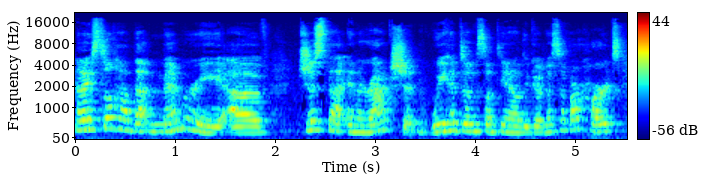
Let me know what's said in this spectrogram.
and I still have that memory of just that interaction. We had done something out of the goodness of our hearts.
